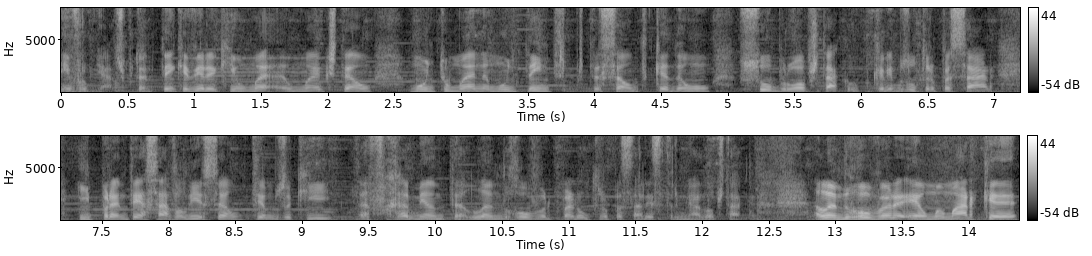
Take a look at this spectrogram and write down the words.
envergonhados. Portanto, tem que haver aqui uma, uma questão muito humana, muito da interpretação de cada um sobre o obstáculo que queremos ultrapassar e perante essa avaliação temos aqui a ferramenta Land Rover para ultrapassar esse determinado obstáculo. A Land Rover é uma marca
